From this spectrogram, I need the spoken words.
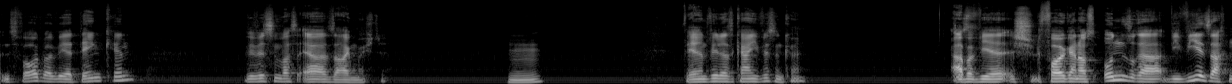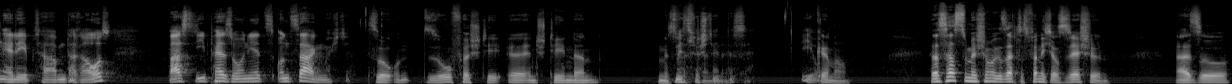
ins Wort, weil wir ja denken, wir wissen, was er sagen möchte. Mhm. Während wir das gar nicht wissen können. Aber wir folgern aus unserer, wie wir Sachen erlebt haben, daraus, was die Person jetzt uns sagen möchte. So, und so äh, entstehen dann Missverständnisse. Missverständnisse. Genau. Das hast du mir schon mal gesagt, das fand ich auch sehr schön. Also,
